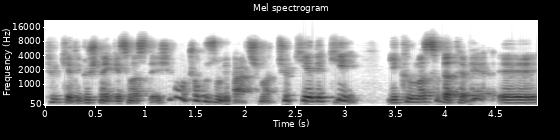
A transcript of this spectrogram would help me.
Türkiye'de güç dengesi nasıl değişir? O çok uzun bir tartışma. Türkiye'deki yıkılması da tabii e,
